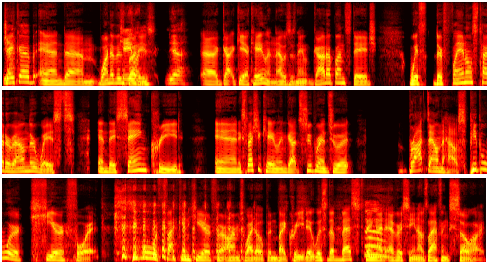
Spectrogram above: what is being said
Yeah. Jacob and um, one of his Kalen. buddies, yeah, uh, got yeah, Kalen, that was his name, got up on stage with their flannels tied around their waists, and they sang Creed, and especially Kalen got super into it. Brought down the house. People were here for it. People were fucking here for Arms Wide Open by Creed. It was the best thing I'd ever seen. I was laughing so hard.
